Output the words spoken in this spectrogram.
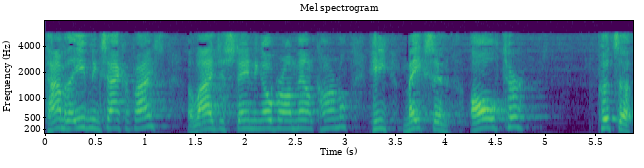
Time of the evening sacrifice, Elijah's standing over on Mount Carmel. He makes an altar, puts a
